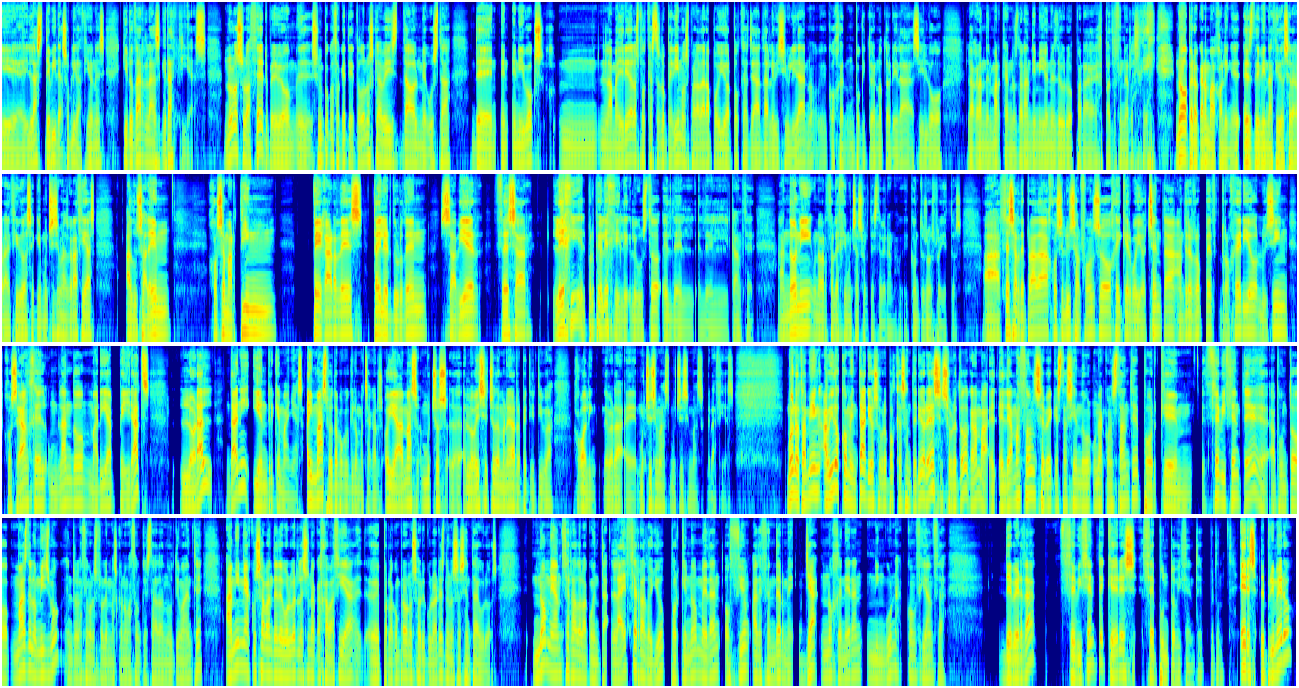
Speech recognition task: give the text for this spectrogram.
las debidas obligaciones, quiero dar las gracias. No lo suelo hacer, pero eh, soy un poco zoquete. Todos los que habéis dado el me gusta de en Evox, en, mm, la mayoría de los podcasters lo pedimos para dar apoyo al podcast, ya darle visibilidad, ¿no? Y coger un poquito de notoriedad, así luego las grandes marcas nos darán 10 millones de euros para patrocinarlas. no, pero caramba, Jolín, es de bien nacido ser agradecido, así que muchísimas gracias a Dusalem, José Martín, P. Gardes, Tyler Durden, Xavier, César, Legi, el propio Legi, le, gustó el del, cáncer. Andoni, un abrazo Legi, mucha suerte este verano con tus nuevos proyectos. A César de Prada, José Luis Alfonso, Heiker Boy 80, Andrés Rópez, Rogerio, Luisín, José Ángel, Umblando, María Peirats, Loral, Dani y Enrique Mañas. Hay más, pero tampoco quiero machacaros. Oye, además, muchos eh, lo habéis hecho de manera repetitiva. Jolín, de verdad, eh, muchísimas, muchísimas gracias. Bueno, también ha habido comentarios sobre podcasts anteriores, sobre todo, caramba, el, de Amazon se ve que está siendo una constante porque mm, C. Vicente eh, apuntó más de lo mismo en relación con los problemas con Amazon que está dando últimamente. A mí me acusaban de devolverles una caja vacía eh, por la compra de unos auriculares de unos 60 euros. No me han cerrado la cuenta, la he cerrado yo porque no me dan opción a defenderme. Ya no generan ninguna confianza. De verdad C. Vicente, que eres C. Vicente, perdón. Eres el primero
